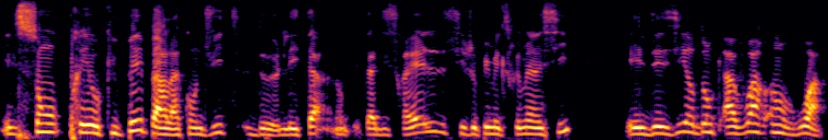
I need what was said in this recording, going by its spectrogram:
Ils sont préoccupés par la conduite de l'État, donc l'État d'Israël, si je puis m'exprimer ainsi, et ils désirent donc avoir un roi.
